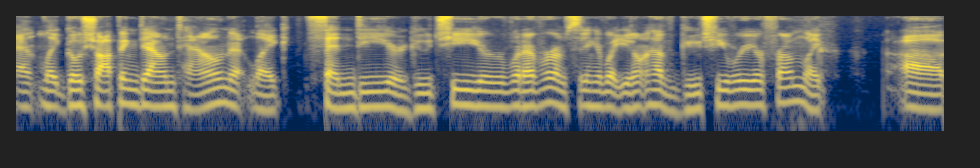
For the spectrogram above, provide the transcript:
and like go shopping downtown at like Fendi or Gucci or whatever. I'm sitting here, but you don't have Gucci where you're from, like. Uh,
